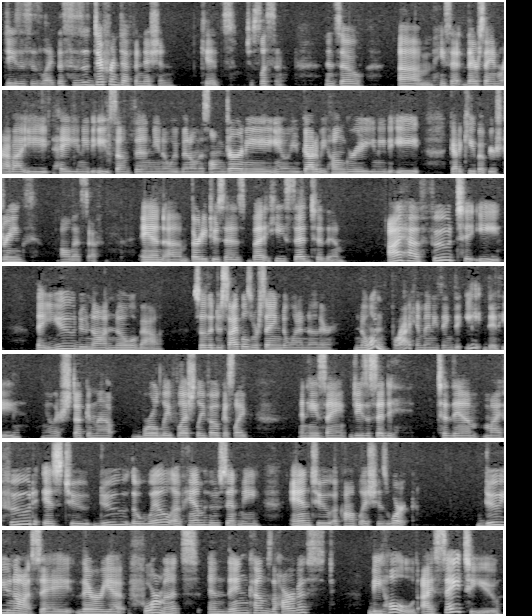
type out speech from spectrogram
Jesus is like, this is a different definition, kids. Just listen. And so um, he said, they're saying, Rabbi, eat. Hey, you need to eat something. You know, we've been on this long journey. You know, you've got to be hungry. You need to eat. Got to keep up your strength, all that stuff. And um, 32 says, But he said to them, I have food to eat that you do not know about. So the disciples were saying to one another, No one brought him anything to eat, did he? You know, they're stuck in that worldly, fleshly focus. Like, and he's saying, Jesus said to, to them, My food is to do the will of him who sent me and to accomplish his work. Do you not say, There are yet four months, and then comes the harvest? Behold, I say to you,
